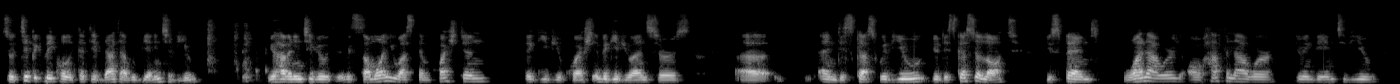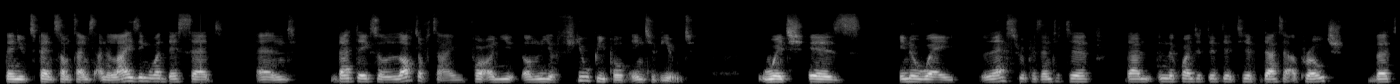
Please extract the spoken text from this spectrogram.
So typically qualitative data would be an interview. You have an interview with someone, you ask them question, they give you question, they give you answers uh, and discuss with you. You discuss a lot. You spend one hour or half an hour during the interview. Then you'd spend sometimes analyzing what they said and that takes a lot of time for only, only a few people interviewed, which is in a way less representative than, than the quantitative data approach, but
